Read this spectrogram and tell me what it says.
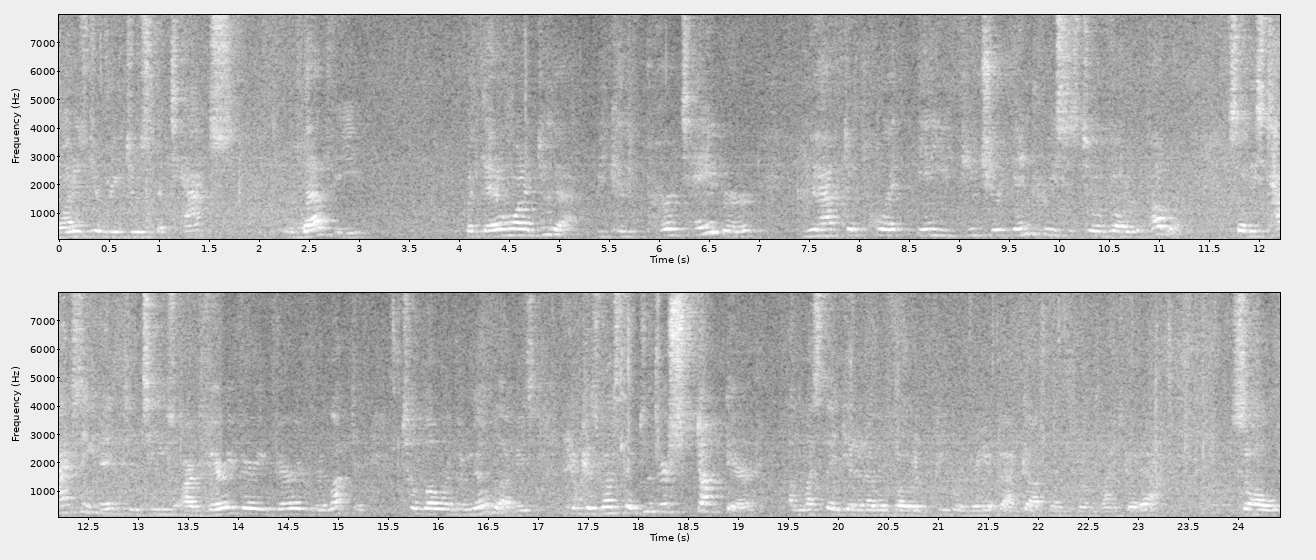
One is to reduce the tax levy, but they don't want to do that because per Tabor, you have to put any future increases to a vote of the public. So these taxing entities are very, very, very reluctant to lower their mill levies because once they do, they're stuck there unless they get another vote of people to bring it back up when, when times go down. So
